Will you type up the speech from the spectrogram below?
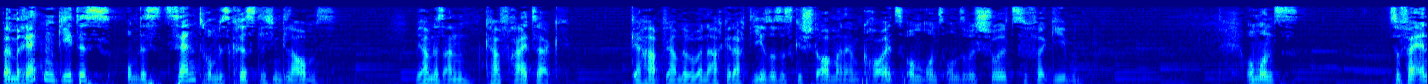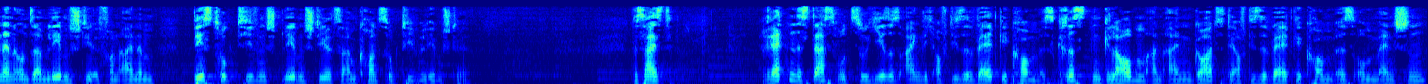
Beim Retten geht es um das Zentrum des christlichen Glaubens. Wir haben das an Karfreitag gehabt, wir haben darüber nachgedacht, Jesus ist gestorben an einem Kreuz, um uns unsere Schuld zu vergeben. Um uns zu verändern in unserem Lebensstil von einem destruktiven Lebensstil zu einem konstruktiven Lebensstil. Das heißt, retten ist das, wozu Jesus eigentlich auf diese Welt gekommen ist. Christen glauben an einen Gott, der auf diese Welt gekommen ist, um Menschen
